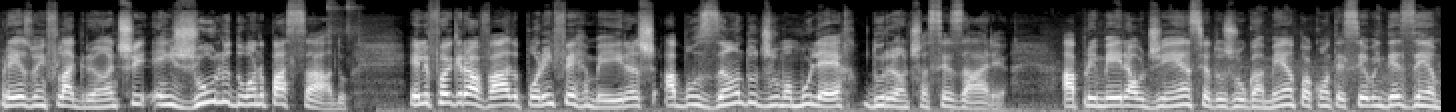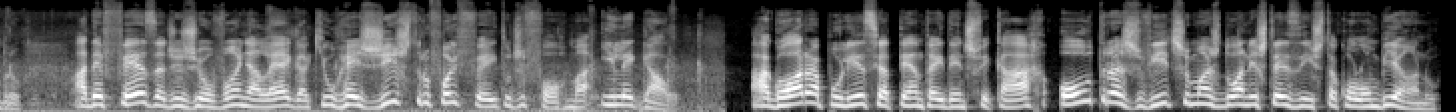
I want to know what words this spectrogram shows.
preso em flagrante em julho do ano passado. Ele foi gravado por enfermeiras abusando de uma mulher durante a cesárea. A primeira audiência do julgamento aconteceu em dezembro. A defesa de Giovanni alega que o registro foi feito de forma ilegal. Agora a polícia tenta identificar outras vítimas do anestesista colombiano.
